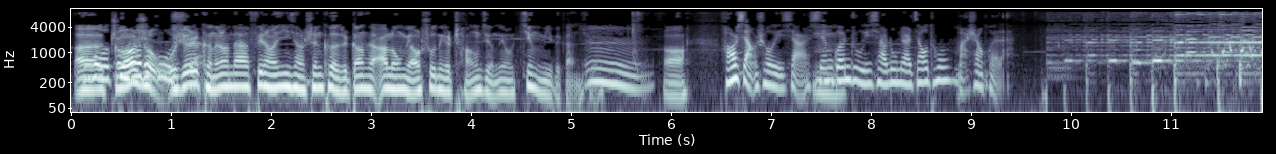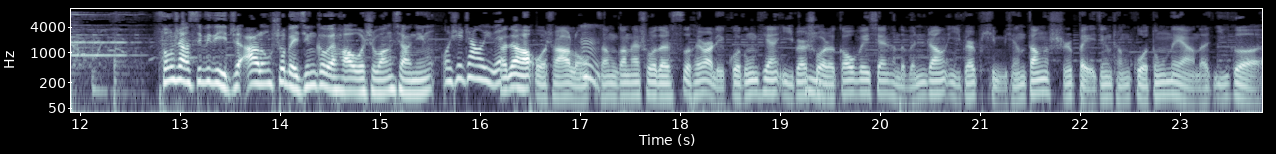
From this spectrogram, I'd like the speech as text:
呃主要是我觉得可能让大家非常印象深刻的是刚才阿龙描述那个场景那种静谧的感觉，嗯，啊，好好享受一下。先嗯关注一下路面交通，马上回来。风尚 CBD 之阿龙说北京，各位好，我是王小宁。我是赵宇大，家好，我是阿龙。嗯咱们刚才说的四合院里过冬天，一边说着高飞先生的文章，一边品评当时北京城过冬那样的一个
